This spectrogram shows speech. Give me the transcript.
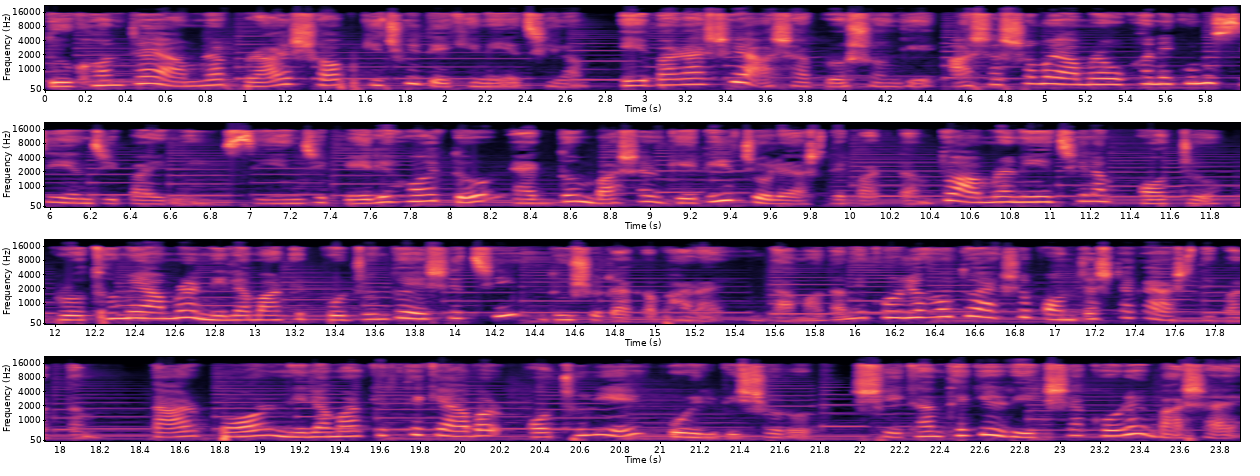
দু ঘন্টায় আমরা প্রায় সব কিছুই দেখে নিয়েছিলাম। এবার আসি আসা প্রসঙ্গে। আসার সময় আমরা ওখানে কোনো সিএনজি পাইনি। সিএনজি পেলে হয়তো একদম বাসার গেটেই চলে আসতে পারতাম। তো আমরা নিয়েছিলাম অটো। প্রথমে আমরা নীলা মার্কেট পর্যন্ত এসেছি দুশো টাকা ভাড়ায়। দামাদামি করলে হয়তো একশো পঞ্চাশ টাকায় আসতে পারতাম। তারপর নীলা মার্কেট থেকে আবার অটো নিয়ে কোয়েল বিশ্ব রোড সেখান থেকে রিক্সা করে বাসায়।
